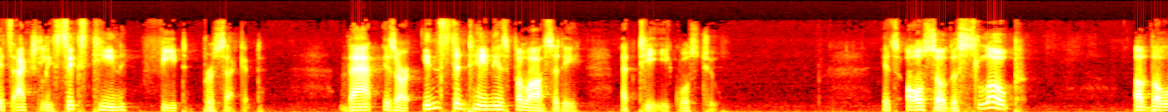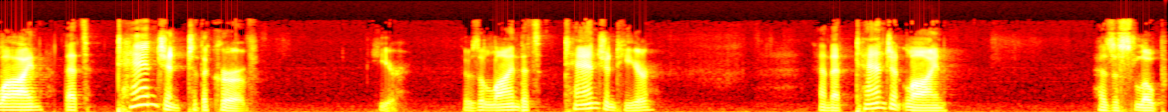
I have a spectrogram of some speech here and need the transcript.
it's actually 16 feet per second. That is our instantaneous velocity at t equals 2. It's also the slope of the line that's tangent to the curve here. There's a line that's tangent here and that tangent line has a slope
